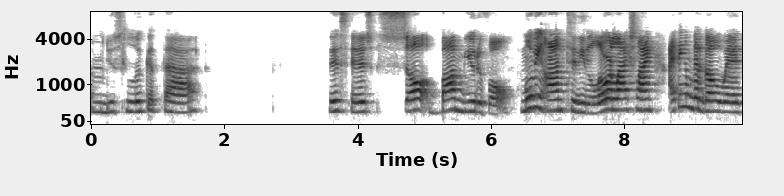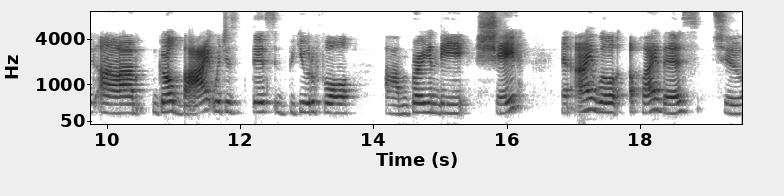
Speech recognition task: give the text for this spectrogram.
I mean, just look at that. This is so bomb beautiful. Moving on to the lower lash line, I think I'm gonna go with um, Girl Bye, which is this beautiful um, burgundy shade. And I will apply this to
